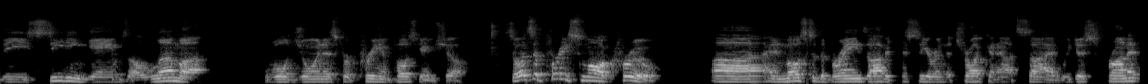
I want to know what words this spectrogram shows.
the seeding games, Alema will join us for pre and post game show. So it's a pretty small crew, uh, and most of the brains obviously are in the truck and outside. We just front it,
